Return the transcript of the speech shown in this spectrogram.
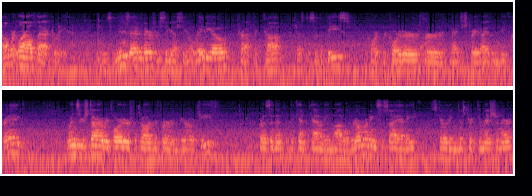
Albert Lyle Thackeray. He was a news editor for CFCO Radio, traffic cop, justice of the peace, court recorder for Magistrate Ivan B. Craig, Windsor Star reporter, photographer, and bureau chief, president of the Kent County Model Railroading Society, scouting district commissioner,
